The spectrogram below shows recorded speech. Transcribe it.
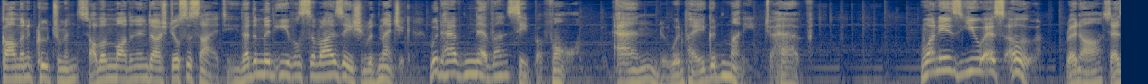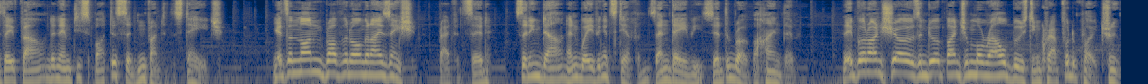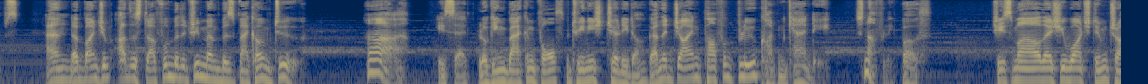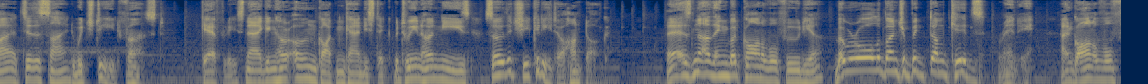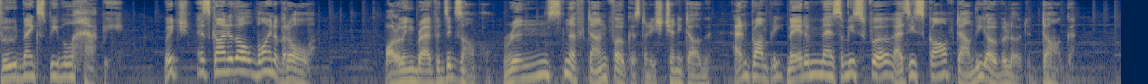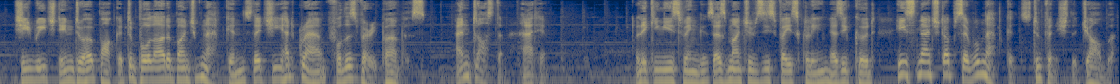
Common accoutrements of a modern industrial society that the medieval civilization with magic would have never seen before, and would pay good money to have. What is USO? Red says they found an empty spot to sit in front of the stage. It's a non-profit organization, Bradford said, sitting down and waving at Stephens and Davies at the row behind them. They put on shows and do a bunch of morale boosting crap for deployed troops, and a bunch of other stuff for military members back home too. Ah, he said, looking back and forth between his chili dog and the giant puff of blue cotton candy, snuffling both. She smiled as she watched him try to decide which to eat first, carefully snagging her own cotton candy stick between her knees so that she could eat her hot dog. There's nothing but carnival food here, but we're all a bunch of big dumb kids, Randy, and carnival food makes people happy, which is kind of the whole point of it all. Following Bradford's example, Rin sniffed and focused on his chinny dog and promptly made a mess of his fur as he scarfed down the overloaded dog. She reached into her pocket to pull out a bunch of napkins that she had grabbed for this very purpose and tossed them at him. Licking his fingers as much of his face clean as he could, he snatched up several napkins to finish the job.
